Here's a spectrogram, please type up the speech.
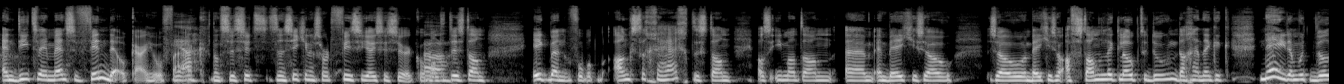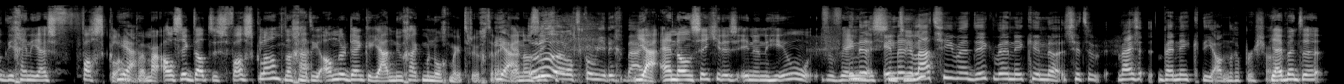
En die twee mensen vinden elkaar heel vaak. Ja. Dan, zit, dan zit je in een soort vicieuze cirkel. Want Oh. het is dan, ik ben bijvoorbeeld angstig gehecht. Dus dan, als iemand dan ehm, een, beetje zo, zo, een beetje zo afstandelijk loopt te doen, dan denk ik, nee, dan moet, wil ik diegene juist vastklampen. Maar als ik dat dus vastklamp, dan gaat die ander denken, ja, nu ga ik me nog meer terugtrekken. En dan zit je, wat kom je dichtbij. ja, en dan zit je dus in een heel in, de, in de situatie. relatie met Dick ben ik, in de, zitten, wij, ben ik die andere persoon. Jij bent de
